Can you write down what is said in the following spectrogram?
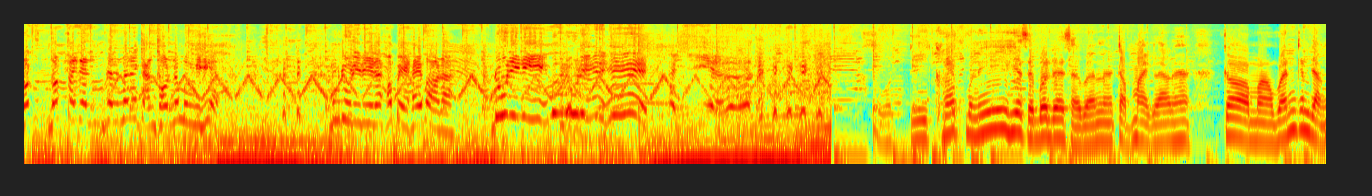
รถรถไฟเดนไม่ได้กันชนนะมึงนี่มึงดูดีๆนะเขาเบรกให้เปล่านะดูดีๆมึงดูดีๆไอ้เหี้ยสวัสดีครับวันนี้เฮียเซเบอร์เดย์สายแว้นนะกลับมาอีกแล้วนะฮะก็มาแว้นกันอย่าง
